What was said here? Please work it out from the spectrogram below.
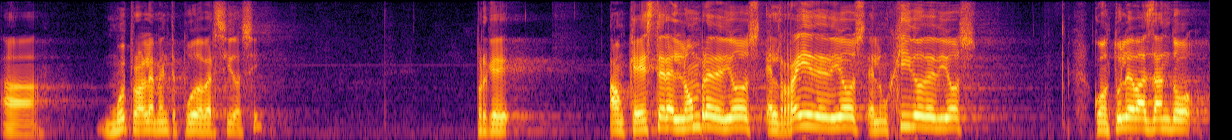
Ah, muy probablemente pudo haber sido así. Porque aunque este era el nombre de Dios, el rey de Dios, el ungido de Dios, cuando tú le vas dando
